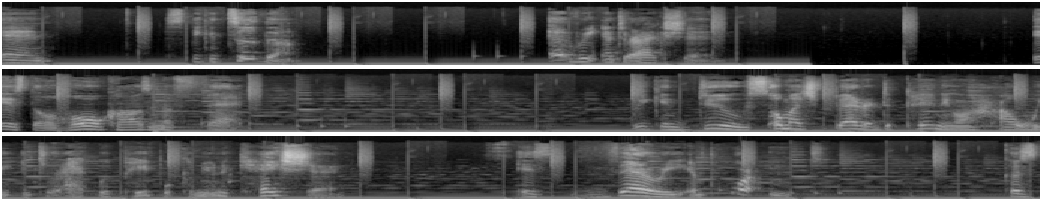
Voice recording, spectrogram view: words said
and speaking to them. Every interaction is the whole cause and effect. We can do so much better depending on how we interact with people. Communication is very important. Because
